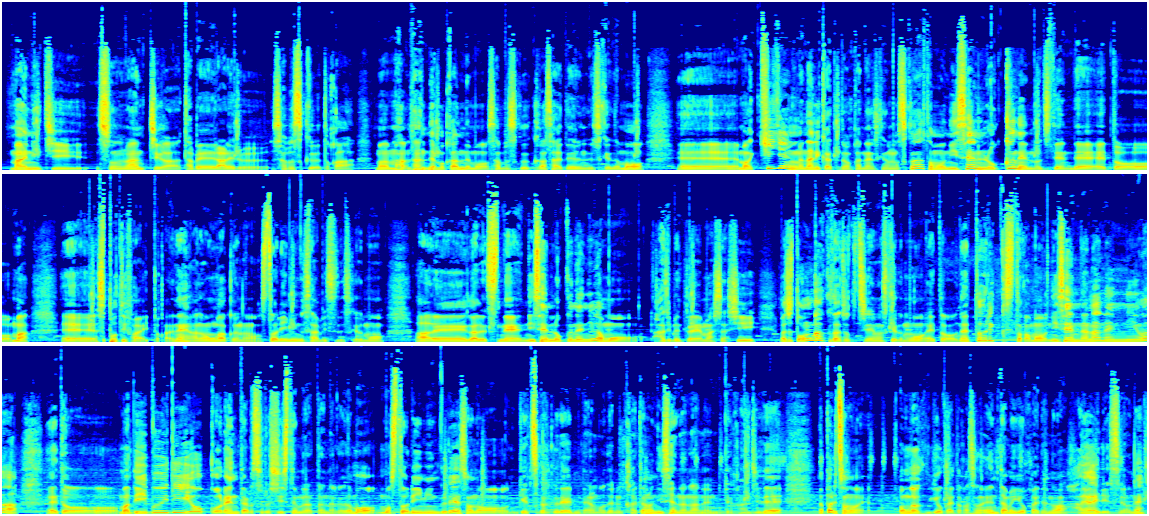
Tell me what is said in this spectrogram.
毎日そのランチが食べられるサブスクとかまあまあ何でもかんでもサブスク化されてるんですけども、えー、まあ期限が何かっていうのは分かんないですけども少なくとも2006年の時点でえっ、とまあ、えー、Spotify とかねあの音楽のストリーミングサービスですけどもあれがですね2006年にはもう始めてましたし、まあ、ちょっと音楽とはちょっと違いますけども、えっ、と、Netflix とかも2007年には、えっ、とまあ、DVD をこうレンタルするシステムだったんだけどももうストリーミングでその月額でみたいなモデルに変えたのは2007年って感じでやっぱりその音楽業界とかそのエンタメ業界というのは早いですよね。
